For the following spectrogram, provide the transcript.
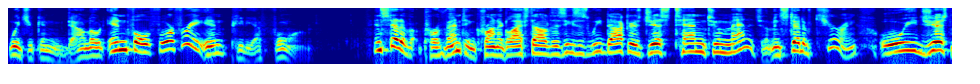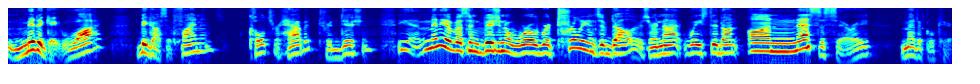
which you can download in full for free in PDF form. Instead of preventing chronic lifestyle diseases, we doctors just tend to manage them. Instead of curing, we just mitigate. Why? Because of finance, culture, habit, tradition. Yeah, many of us envision a world where trillions of dollars are not wasted on unnecessary medical care.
